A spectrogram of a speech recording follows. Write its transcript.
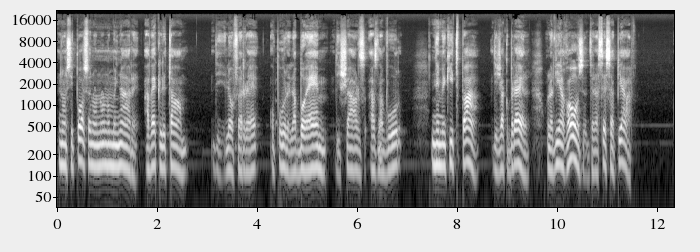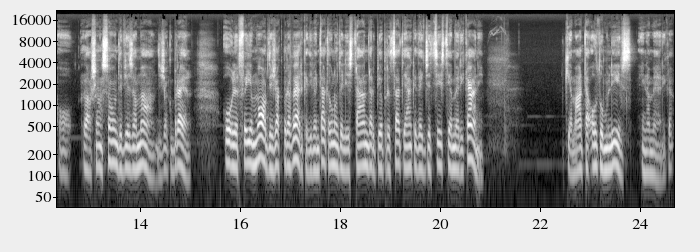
non si possono non nominare Avec le temps di Léo Ferré, oppure La Bohème di Charles Aznavour, Ne me quitte pas di Jacques Brel, o La Vie Rose della stessa Piaf, o La chanson des vieux amants di Jacques Brel, o Le Feuilles Mortes di Jacques Prévert, che è diventato uno degli standard più apprezzati anche dai jazzisti americani, chiamata Autumn Leaves in America,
